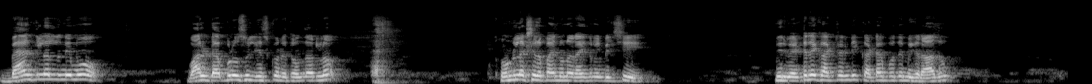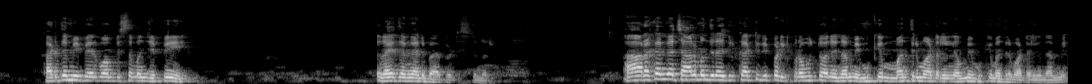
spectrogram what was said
బ్యాంకులలోనేమో వాళ్ళు డబ్బులు వసూలు చేసుకునే తొందరలో రెండు లక్షల పైన ఉన్న రైతులను పిలిచి మీరు వెంటనే కట్టండి కట్టకపోతే మీకు రాదు. కడితే మీ పేరు పంపిస్తామని చెప్పి రైతాంగాన్ని భయపెట్టిస్తున్నారు. ఆ రకంగా చాలామంది రైతులు కట్టి ఇప్పటికి ప్రభుత్వాన్ని నమ్మి ముఖ్య మంత్రి మాటల్ని నమ్మి ముఖ్యమంత్రి మాటల్ని నమ్మి.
